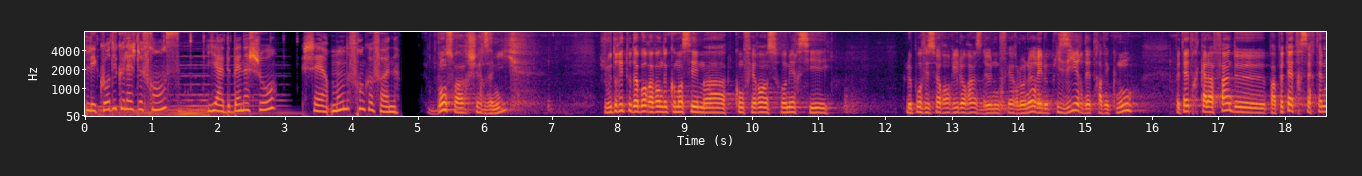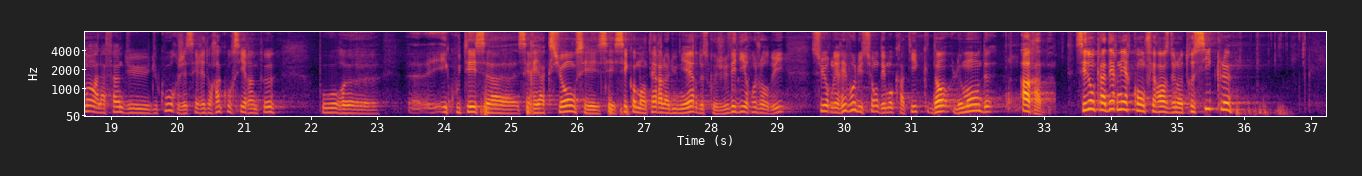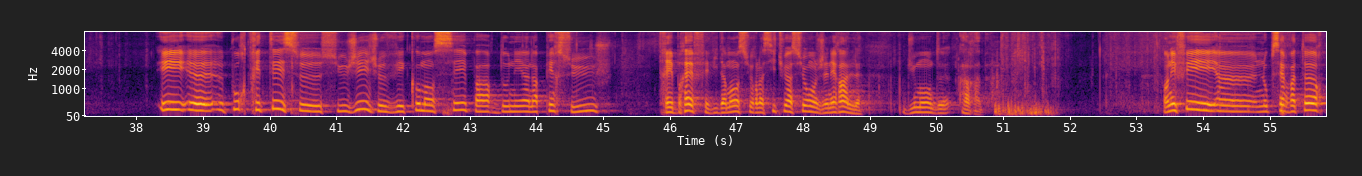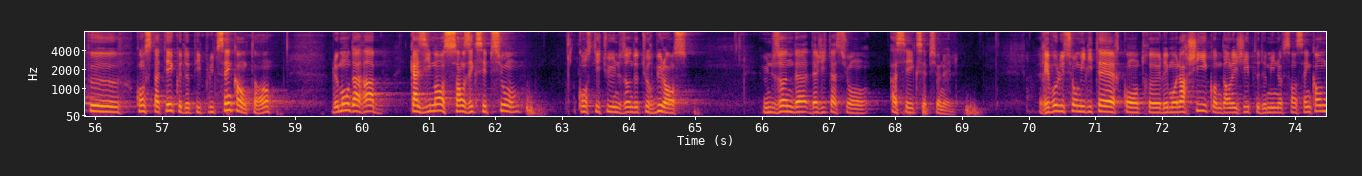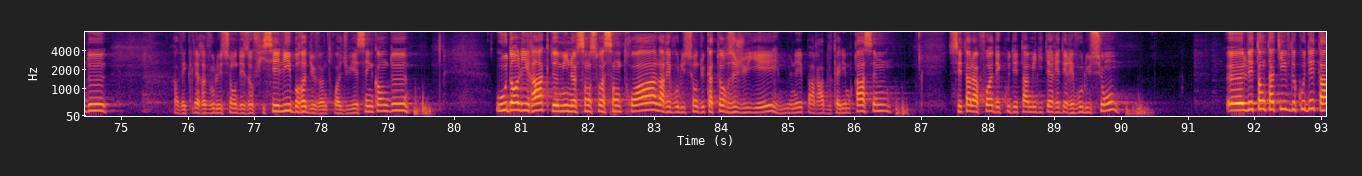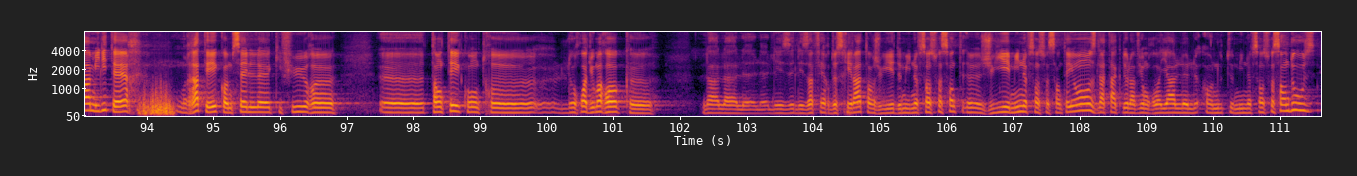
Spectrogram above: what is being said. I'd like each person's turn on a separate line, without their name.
Les cours du Collège de France, Yad Ben Achour, cher monde francophone.
Bonsoir, chers amis. Je voudrais tout d'abord, avant de commencer ma conférence, remercier le professeur Henri Laurens de nous faire l'honneur et le plaisir d'être avec nous. Peut-être qu'à la fin de, pas peut-être, certainement à la fin du, cours, j'essaierai de raccourcir un peu pour euh, euh, écouter ses réactions, ses commentaires à la lumière de ce que je vais dire aujourd'hui sur les révolutions démocratiques dans le monde arabe. C'est donc la dernière conférence de notre cycle. Et euh, pour traiter ce sujet, je vais commencer par donner un aperçu, très bref évidemment, sur la situation générale du monde arabe. En effet, un observateur peut constater que depuis plus de 50 ans, le monde arabe, quasiment sans exception, constitue une zone de turbulence, une zone d'agitation assez exceptionnelle. Révolution militaire contre les monarchies, comme dans l'Égypte de 1952, avec les révolutions des officiers libres du 23 juillet 52, ou dans l'Irak de 1963, la révolution du 14 juillet menée par Abdelkarim Qassem, c'est à la fois des coups d'État militaires et des révolutions. Euh, les tentatives de coups d'État militaires ratées, comme celles qui furent euh, euh, tentées contre le roi du Maroc, les, affaires de Srirat en juillet, de 1960, juillet 1971, l'attaque de l'avion royal en août 1972,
